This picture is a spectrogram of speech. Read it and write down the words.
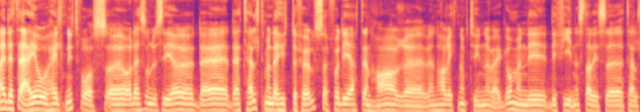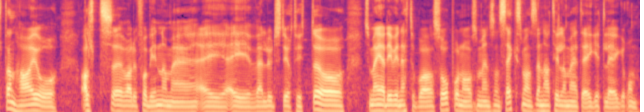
Nei, Dette er jo helt nytt for oss. eh, og Det som du sier, det det er telt, men det er hyttefølelse. Fordi at den har, eh, den har riktignok tynne vegger, men de, de fineste av disse teltene har jo alt eh, hva du forbinder med ei, ei velutstyrt hytte. Og som en av de vi nettopp bare så på nå, som er en sånn seksmanns, den har til og med et eget legerom.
